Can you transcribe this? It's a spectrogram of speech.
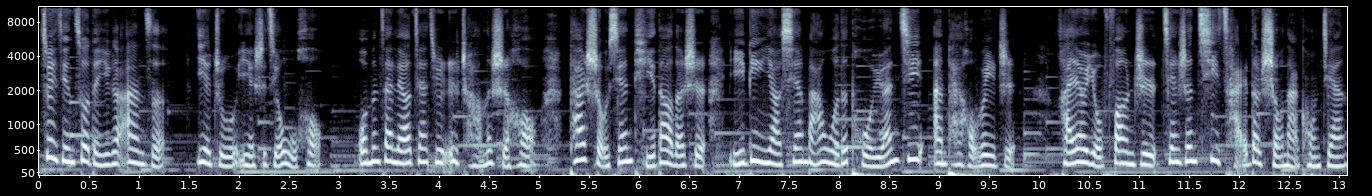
最近做的一个案子，业主也是九五后。我们在聊家具日常的时候，他首先提到的是，一定要先把我的椭圆机安排好位置，还要有放置健身器材的收纳空间，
